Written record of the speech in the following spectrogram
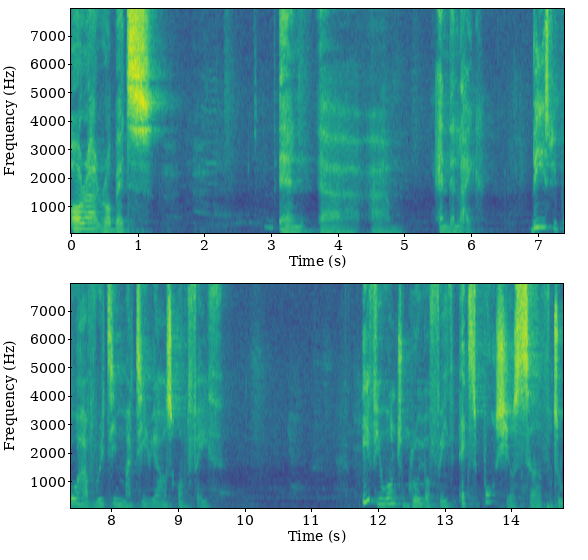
Oral Roberts and, uh, um, and the like. These people have written materials on faith. If you want to grow your faith, expose yourself to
